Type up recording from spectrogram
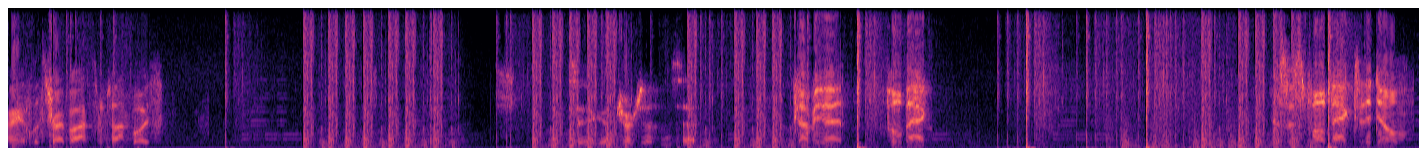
Alright, let's try buying some time, boys. Say again, charge death and set. Copy that. Pull back. This is fall back to the dome.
